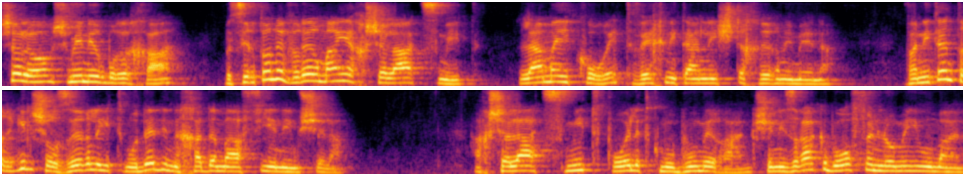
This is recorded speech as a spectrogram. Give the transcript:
שלום, שמי ניר ברכה. בסרטון נברר מהי הכשלה עצמית, למה היא קורית ואיך ניתן להשתחרר ממנה. ואני אתן תרגיל שעוזר להתמודד עם אחד המאפיינים שלה. הכשלה עצמית פועלת כמו בומרנג שנזרק באופן לא מיומן.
